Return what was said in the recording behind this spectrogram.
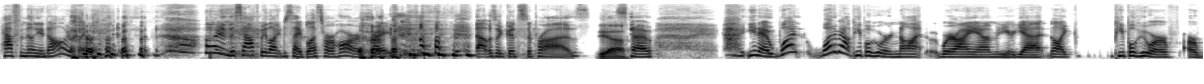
half a million dollars. oh, in the South, we like to say "bless her heart," right? that was a good surprise. Yeah. So, you know what? What about people who are not where I am yet? Like people who are are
